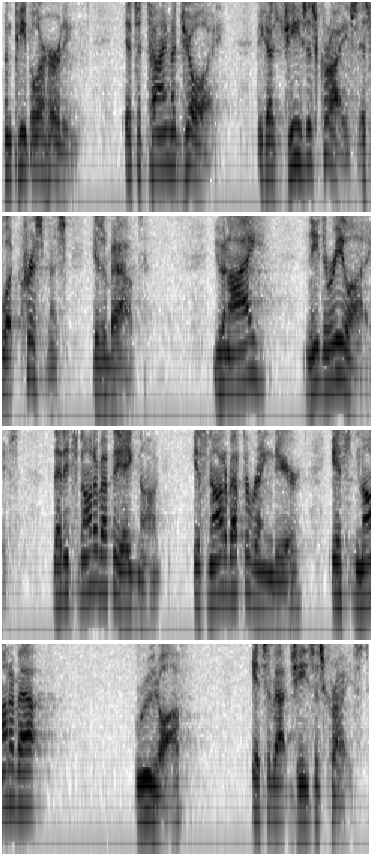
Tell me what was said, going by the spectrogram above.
when people are hurting. It's a time of joy because Jesus Christ is what Christmas is about. You and I need to realize that it's not about the eggnog. It's not about the reindeer. It's not about Rudolph. It's about Jesus Christ.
